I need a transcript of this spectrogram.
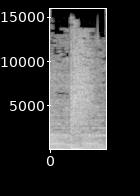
Bye.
